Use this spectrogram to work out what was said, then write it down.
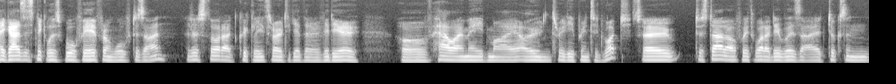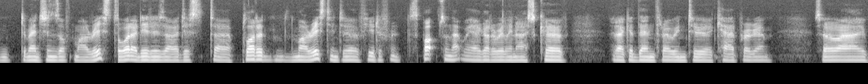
Hey guys, it's Nicholas Wolff here from Wolff Design. I just thought I'd quickly throw together a video of how I made my own 3D printed watch. So to start off with, what I did was I took some dimensions off my wrist. So what I did is I just uh, plotted my wrist into a few different spots and that way I got a really nice curve that I could then throw into a CAD program. So I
